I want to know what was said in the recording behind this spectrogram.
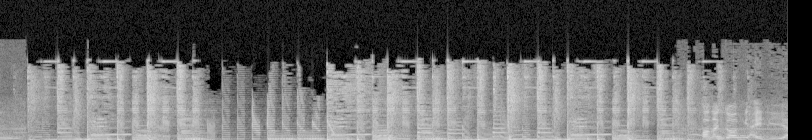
ดูตอนนั้นก็มีไอเดีย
